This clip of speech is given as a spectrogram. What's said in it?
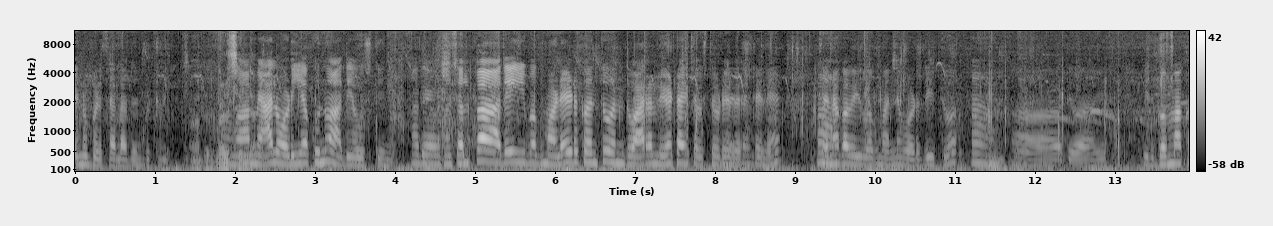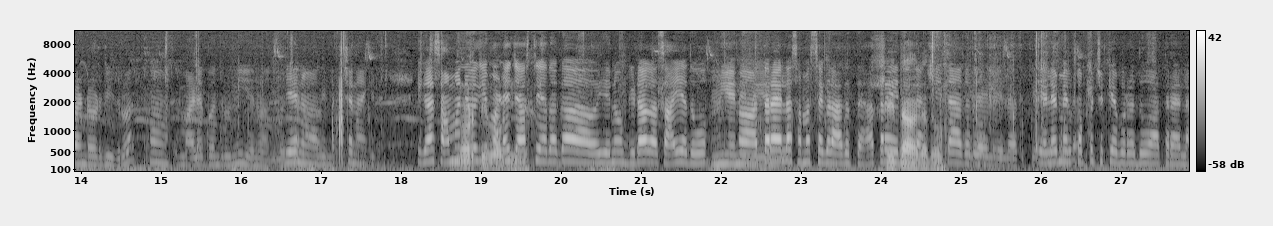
ಏನು ಬಳಸಲ್ಲ ಅದನ್ನ ಬಿಟ್ವಿ. ಅದು ಬಳಸಿ ಮ್ಯಾಲೆ ಹೊಡಿಯೋಕ್ಕೂ ಅದೇ ಔಷಧಿನಿ. ಅದೇ ಒಂದು ಸ್ವಲ್ಪ ಅದೇ ಇವಾಗ ಮಳೆ ಹಿಡ್ಕಂತೂ ಒಂದು ವಾರ ಲೇಟ್ ಆಯ್ತು ಔಷಧಿ ಹೊಡೆಯೋದು ಅಷ್ಟೇನೆ ಚೆನ್ನಾಗವೆ ಇವಾಗ ಮೊನ್ನೆ ಹೊಡೆದಿತ್ತು. ಇದು ಗಮ್ ಹಾಕೊಂಡು ಹೊಡೆದಿದ್ರು. ಮಳೆ ಬಂದ್ರೂ ಏನೂ ಆಗಿಲ್ಲ ಏನೂ ಆಗಿಲ್ಲ. ಚೆನ್ನಾಗಿದೆ. ಈಗ ಸಾಮಾನ್ಯವಾಗಿ ಮಳೆ ಜಾಸ್ತಿ ಆದಾಗ ಏನೋ ಗಿಡ ಸಾಯೋದು ಏನು ಆ ಥರ ಎಲ್ಲ ಸಮಸ್ಯೆಗಳಾಗುತ್ತೆ ಆ ಥರ ಶೀತ ಏನಿಲ್ಲ. ಶೀತ ಆಗೋದು. ಇಲ್ಲ ಇಲ್ಲ ಅದಕ್ಕೆ ಎಲೆ ಮೇಲೆ ಕಪ್ಪು ಚುಕ್ಕೆ ಬರೋದು ಆ ಥರ ಎಲ್ಲ.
